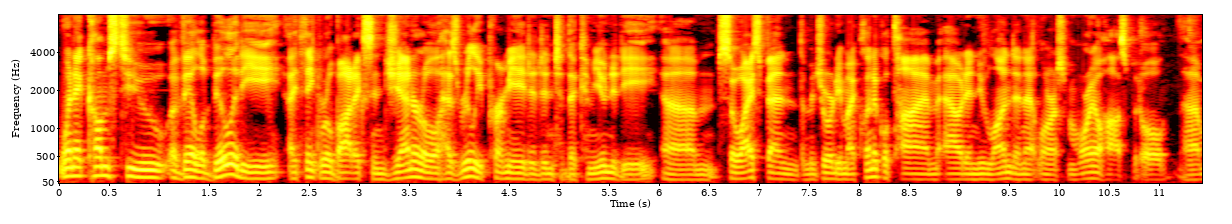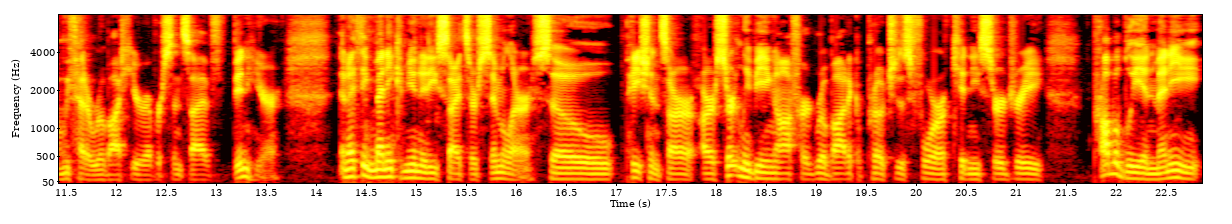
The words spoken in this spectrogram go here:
when it comes to availability, I think robotics in general has really permeated into the community. Um, so I spend the majority of my clinical time out in New London at Lawrence Memorial Hospital. Um, we've had a robot here ever since I've been here. And I think many community sites are similar. So patients are, are certainly being offered robotic approaches for kidney surgery probably in many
